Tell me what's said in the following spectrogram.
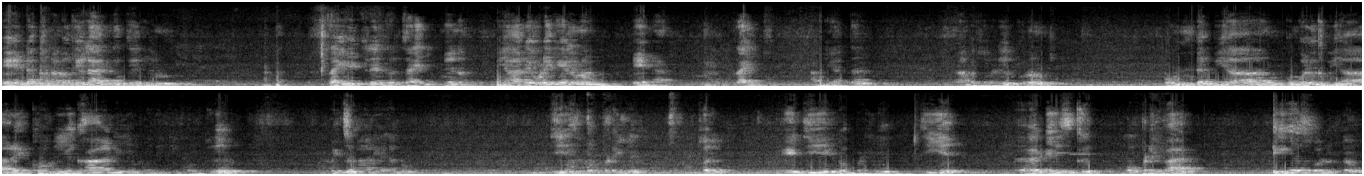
ஏன்னா நமக்கு எல்லாருக்கும் தெரியும். தையீட்டில் இருக்கிற தை வேணும் யாரை உடைக்கலுமா ஏடா ரைட் அப்படியாதான் நம்ம சொல்லியிருக்கிறோம் உண்ட வியா உங்களுக்கு வியாரைக்குரிய காணியை ஒதுக்கி கொண்டு மிச்ச காணியெல்லாம் ஜிஎஸ் ஒப்படைங்க சொல்லுங்க ஜிஏ ஒப்படைங்க ஜிஏ டிஎஸ்க்கு ஒப்படைப்பார். டிஎஸ் சொல்லட்டும்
